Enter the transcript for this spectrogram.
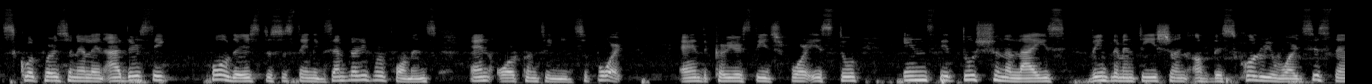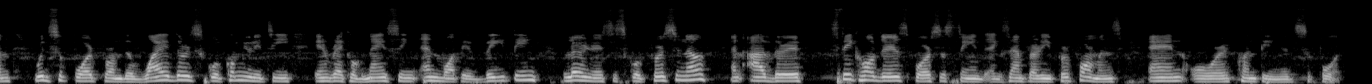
school personnel, and other stakeholders to sustain exemplary performance and or continued support. And career stage 4 is to institutionalize the implementation of the school reward system with support from the wider school community in recognizing and motivating learners, school personnel, and other stakeholders for sustained exemplary performance and or continued support.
